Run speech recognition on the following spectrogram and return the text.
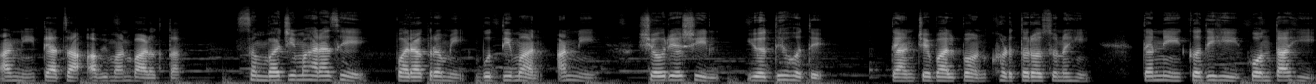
आणि त्याचा अभिमान बाळगतात. संभाजी महाराज हे पराक्रमी बुद्धिमान आणि शौर्यशील योद्धे होते. त्यांचे बालपण खडतर असूनही त्यांनी कधीही कोणताही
